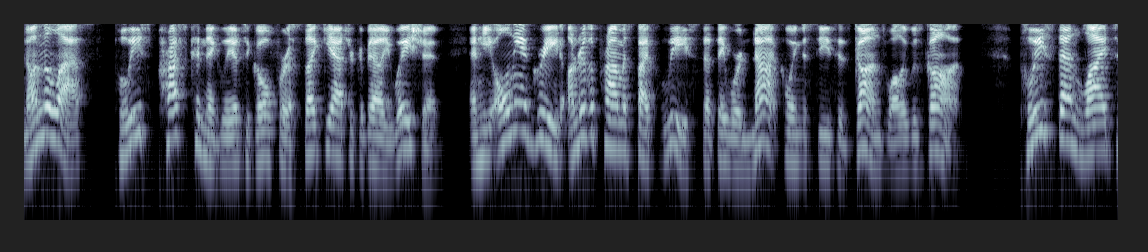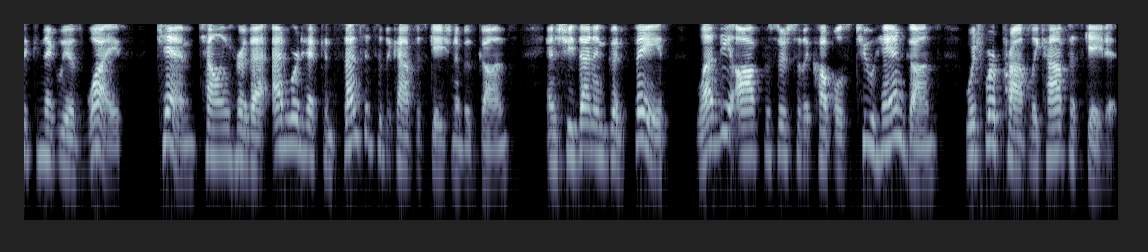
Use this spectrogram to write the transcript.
Nonetheless, police pressed Caniglia to go for a psychiatric evaluation, and he only agreed under the promise by police that they were not going to seize his guns while he was gone. Police then lied to Caniglia's wife, Kim, telling her that Edward had consented to the confiscation of his guns, and she then, in good faith, led the officers to the couple's two handguns which were promptly confiscated.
